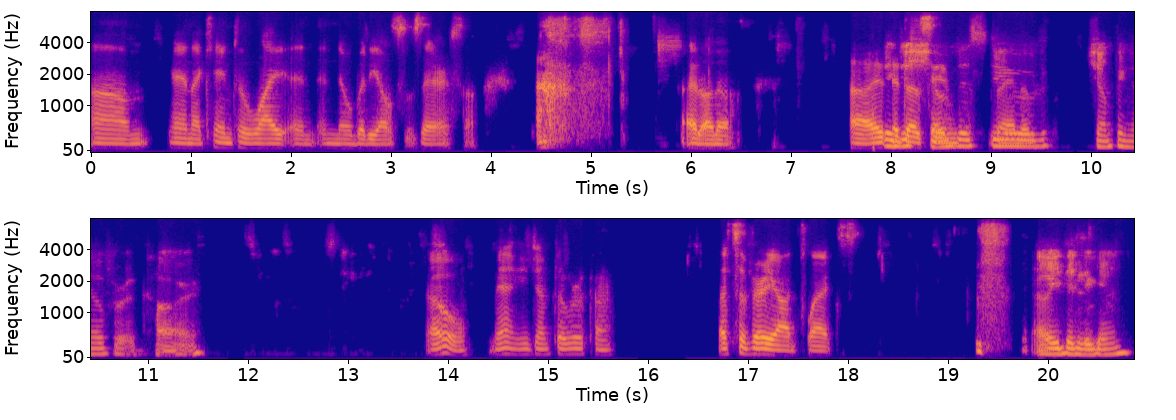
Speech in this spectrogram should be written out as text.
um, and I came to the light, and and nobody else was there. So, I don't know. Uh, it, it does seem this dude random. jumping over a car. Oh, yeah, he jumped over a car. That's a very odd flex. Oh, he did it again.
